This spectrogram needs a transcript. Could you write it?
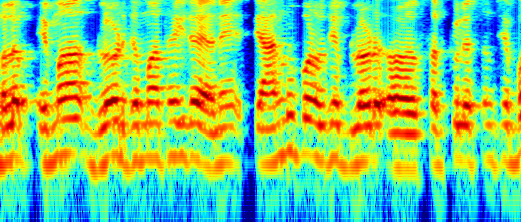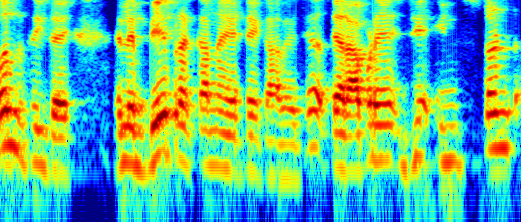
મતલબ એમાં બ્લડ જમા થઈ જાય અને ત્યાંનું પણ જે બ્લડ સર્ક્યુલેશન છે બંધ થઈ જાય, એટલે બે પ્રકારના એટેક આવે છે. અત્યારે આપણે જે ઇન્સ્ટન્ટ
